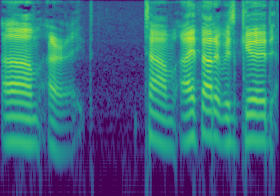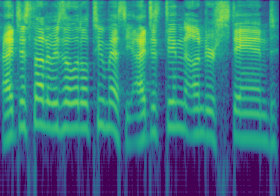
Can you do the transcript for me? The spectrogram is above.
Um, all right. Tom, I thought it was good. I just thought it was a little too messy. I just didn't understand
